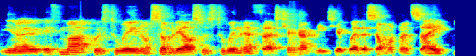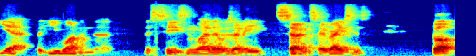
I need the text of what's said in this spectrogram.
you know if Mark was to win or somebody else was to win their first championship, whether someone would say, "Yeah, but you won in the, the season where there was only so and so races." But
